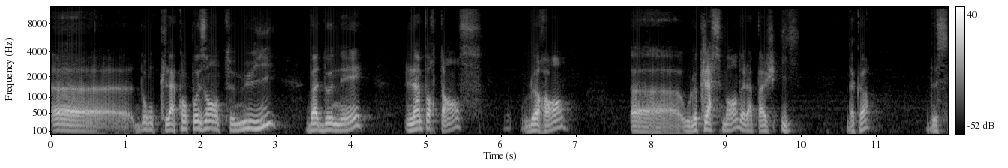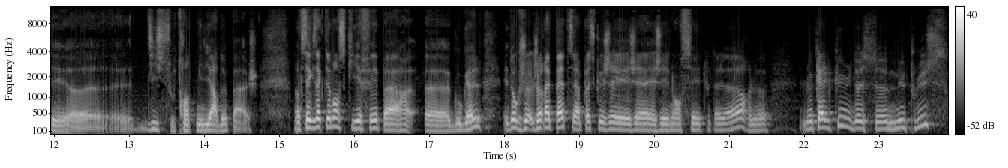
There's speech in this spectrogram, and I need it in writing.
Euh, donc la composante MUI va donner l'importance, le rang euh, ou le classement de la page I. D'accord? De ces 10 euh, ou 30 milliards de pages. Donc c'est exactement ce qui est fait par Google. Et donc je, répète, c'est un peu ce que j'ai énoncé tout à l'heure. Le, calcul de ce mu plus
